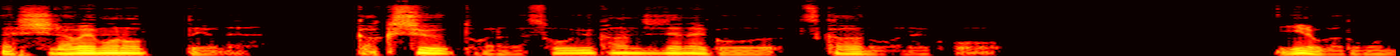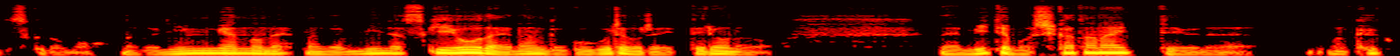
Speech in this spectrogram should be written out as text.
う、ね、調べ物っていうね、学習とかなんかそういう感じでね、こう、使うのがね、こう、いいのかと思うんですけども、なんか人間のね、なんかみんな好き放題なんかこうごちゃごちゃ言ってるようなの、ね、見ても仕方ないっていうね、まあ、結構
